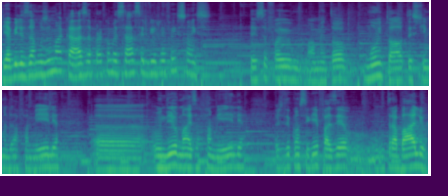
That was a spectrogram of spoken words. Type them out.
viabilizamos uma casa para começar a servir refeições. Isso foi aumentou muito a autoestima da família, uh, uniu mais a família. A gente conseguir fazer um trabalho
